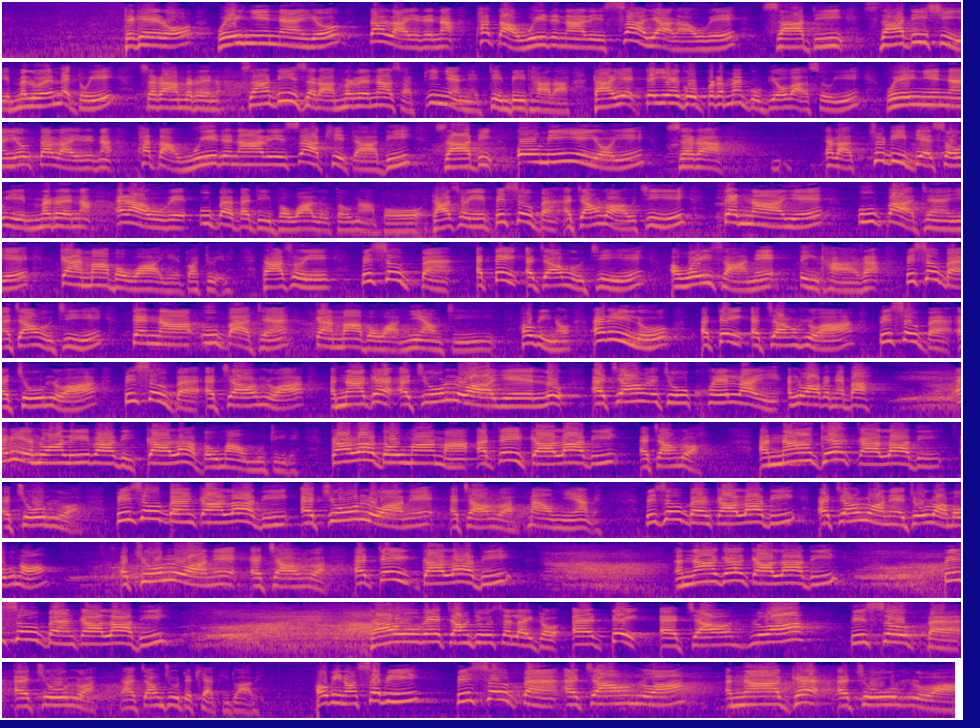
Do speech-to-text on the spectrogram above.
တကယ်တော့ဝိညာဉ်ဏယုတလာယရဏဖတ်တာဝေဒနာတွေစရတာကိုပဲဇာတိဇာတိရှိရင်မလွဲမဲ့သွေ ဇရာမရဏဇာတိဇရာမရဏဆိုပြည့်ညတ်နဲ့တင်ပေးထားတာဒါရဲ့တရေကိုပရမတ်ကိုပြောပါဆိုရင်ဝိညာဉ်ဏယုတ်တလာရဏဖတ်တာဝေဒနာတွေစဖြစ်တာသည်ဇာတိအိုမင်းရရော်ရင်ဇရာအဲ့လားသုတိပြည့်စုံရင်မရဏအဲ့ဒါကိုပဲဥပပတ္တိဘဝလို့သုံးတာပေါ့ဒါဆိုရင်ပစ္စုပန်အကြောင်းလွှာကိုကြည့်ရင်တဏှာရဲ့ဥပဒံရဲ့ ကမ္မဘဝရဲ့သွားတွေ့တယ်ဒါဆိုရင်ပစ္စုပန်အတိတ်အကြောင်းကိုကြည့်ရင်အဝိဇ္ဇာနဲ့သင်္ခါရပစ္စုပန်အကြောင်းကိုကြည့်ရင်တဏှာဥပါဒံကမ္မဘဝမြင်အောင်ကြည့်ဟုတ်ပြီနော်အဲ့ဒီလိုအတိတ်အကြောင်းလွှာပစ္စုပန်အကျိုးလွှာပစ္စုပန်အကြောင်းလွှာအနာဂတ်အကျိုးလွှာရဲ့လို့အကြောင်းအကျိုးခွဲလိုက်ရင်အလွှာဘယ်နှပါ အဲ့ဒီအလွှာလေးပါးသည်ကာလသုံးပါးကိုမူတည်တယ်ကာလသုံးပါးမှာအတိတ်ကာလသည်အကြောင်းလွှာအနာဂတ်ကာလသည်အကျိုးလွှာပိစုပန်ကာလသည်အကျိုးလွှာနဲ့အကြောင်းလွှာမှန်အောင်မြင်ရမယ်ပိစုပန်ကာလသည်အကြောင်းလွှာနဲ့အကျိုးလွှာမဟုတ်ဘူးနော်အကျိုးလွှာနဲ့အကြောင်းလွှာအတိတ်ကာလသည်အနာဂတ်ကာလသည် ပိစုပန်ကာလသည်ဒါဟုပဲကြောင်းကျိုးဆက်လိုက်တော့အတိတ်အကြောင်းလွှာပစ္စုပန်အကျိုးလွှာဒါကြောင်းကျိုးတစ်ဖြတ်ပြီးသွားပြီဟုတ်ပြီနော်ဆက်ပြီးပစ္စုပန်အကြောင်းလွှာအနာဂတ်အကျိုးလွှာ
